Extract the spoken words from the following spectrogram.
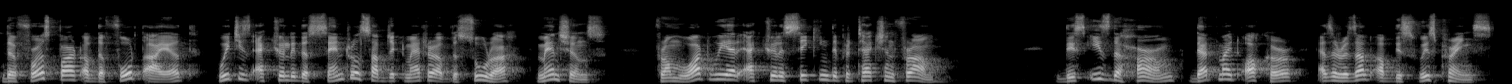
The first part of the fourth ayat, which is actually the central subject matter of the surah, mentions from what we are actually seeking the protection from. This is the harm that might occur as a result of these whisperings.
